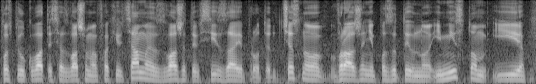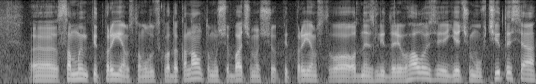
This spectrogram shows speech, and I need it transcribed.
поспілкуватися з вашими фахівцями, зважити всі за і проти. Чесно, вражені позитивно і містом, і е, самим підприємством Луцькводоканал, тому що бачимо, що підприємство одне з лідерів галузі, є чому вчитися,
